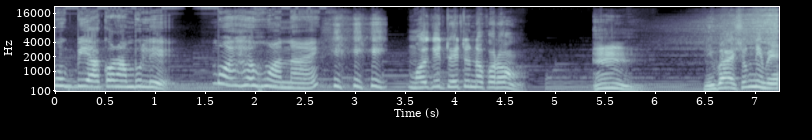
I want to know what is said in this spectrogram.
মোক বিয়া কৰাম বুলি মইহে হোৱা নাই। মই কিন্তু সেইটো নকৰোঁ উম, নিবা আহিছোং নিমে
